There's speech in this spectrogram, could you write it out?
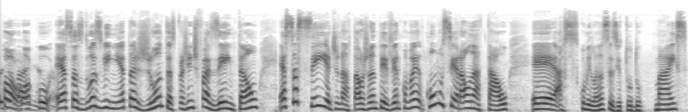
eu coloco Janaína. essas duas vinhetas juntas para a gente fazer, então, essa ceia de Natal, já antevendo como, é- como será o Natal, é, as comilanças e tudo mais.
